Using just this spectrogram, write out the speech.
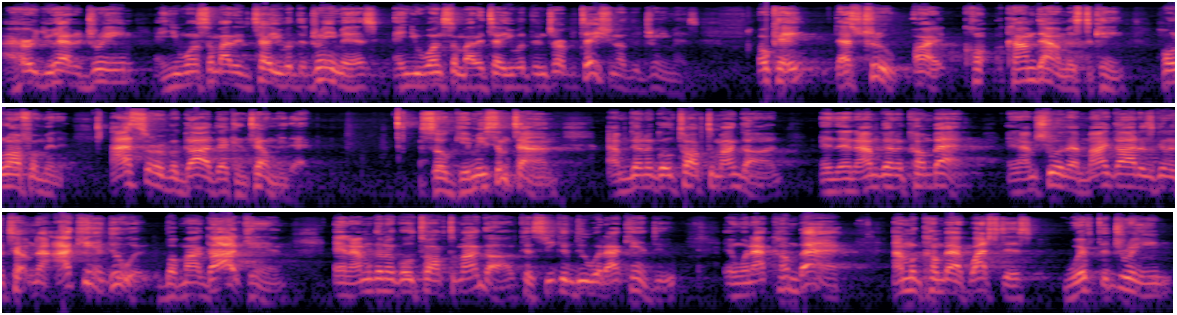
I heard you had a dream and you want somebody to tell you what the dream is, and you want somebody to tell you what the interpretation of the dream is. Okay, that's true. All right, calm down, Mr. King. Hold on for a minute. I serve a God that can tell me that. So give me some time. I'm going to go talk to my God, and then I'm going to come back. And I'm sure that my God is going to tell me. Now, I can't do it, but my God can. And I'm going to go talk to my God because he can do what I can't do. And when I come back, I'm going to come back, watch this, with the dream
